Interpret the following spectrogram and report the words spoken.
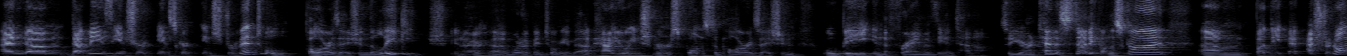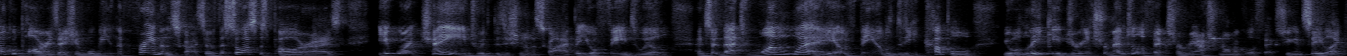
And um, that means instru- instru- instrumental polarization, the leakage, you know, uh, what I've been talking about, how your instrument responds to polarization will be in the frame of the antenna. So your antenna is static on the sky, um, but the astronomical polarization will be in the frame of the sky. So if the source is polarized, it won't change with position on the sky, but your feeds will. And so that's one way of being able to decouple your leakage, your instrumental effects from your astronomical effects. You can see like,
